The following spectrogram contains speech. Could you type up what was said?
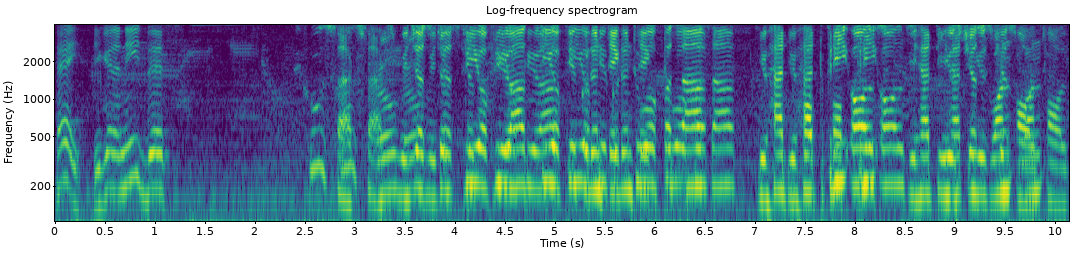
Hey, you're gonna need this. Cool sacks, bro. We just took three of you out. Three of you couldn't take two of us out. You had you had three ults. We had to use just one ult.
